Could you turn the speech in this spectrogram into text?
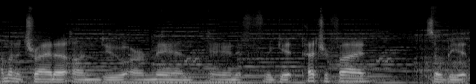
I'm going to try to undo our man, and if we get petrified, so be it.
